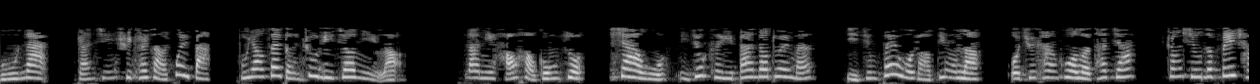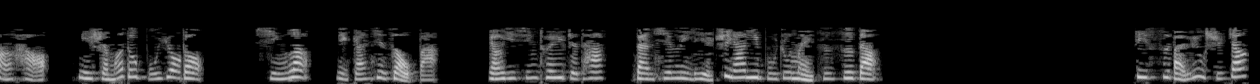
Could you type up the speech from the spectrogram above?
无奈，赶紧去开早会吧。不要再等助理叫你了，那你好好工作，下午你就可以搬到对门，已经被我搞定了。我去看过了，他家装修的非常好，你什么都不用动。行了，你赶紧走吧。姚一新推着他，但心里也是压抑不住美滋滋的。第四百六十章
